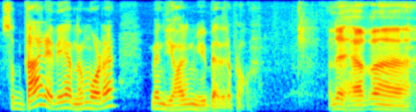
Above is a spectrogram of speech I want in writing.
Så der er vi enige om målet, men vi har en mye bedre plan. Det er her eh,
